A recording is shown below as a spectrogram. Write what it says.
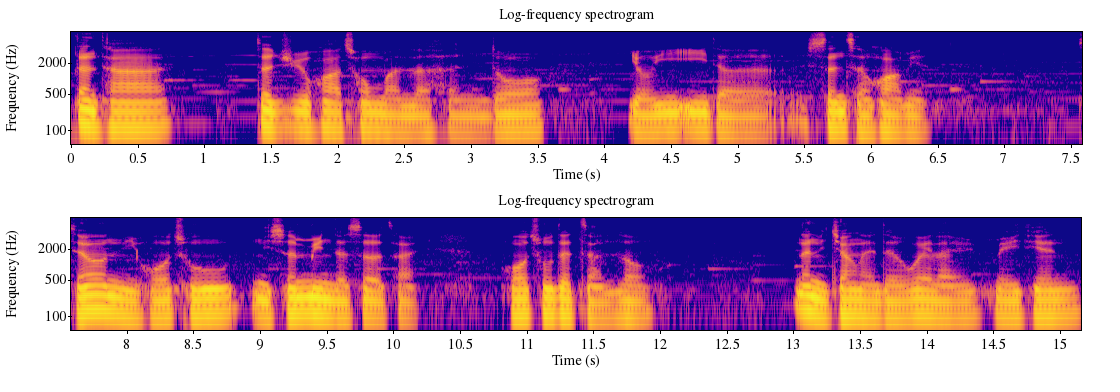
但它这句话充满了很多。有意义的深层画面，只要你活出你生命的色彩，活出的展露，那你将来的未来每一天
